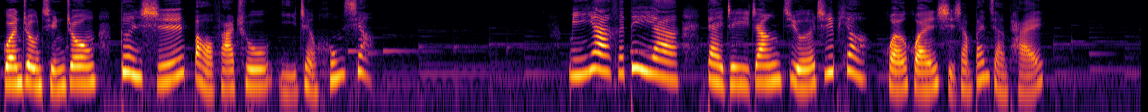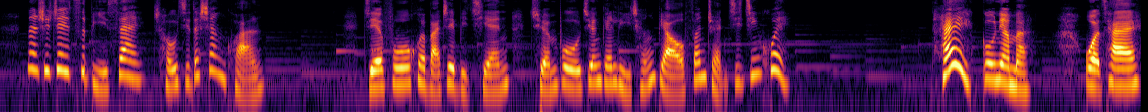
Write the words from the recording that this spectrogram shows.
观众群中顿时爆发出一阵哄笑。米娅和蒂亚带着一张巨额支票缓缓驶上颁奖台，那是这次比赛筹集的善款。杰夫会把这笔钱全部捐给里程表翻转基金会。嘿，姑娘们，我猜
